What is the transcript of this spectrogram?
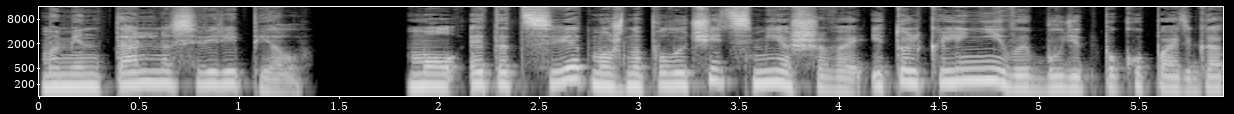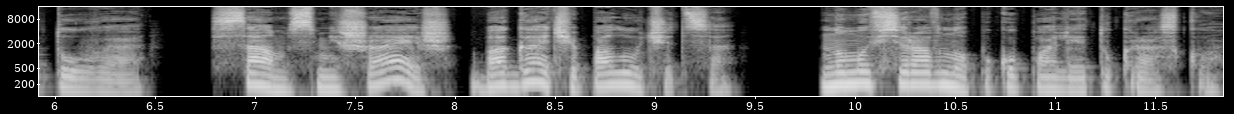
моментально свирепел. Мол, этот цвет можно получить смешивая, и только ленивый будет покупать готовое. Сам смешаешь, богаче получится но мы все равно покупали эту краску.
